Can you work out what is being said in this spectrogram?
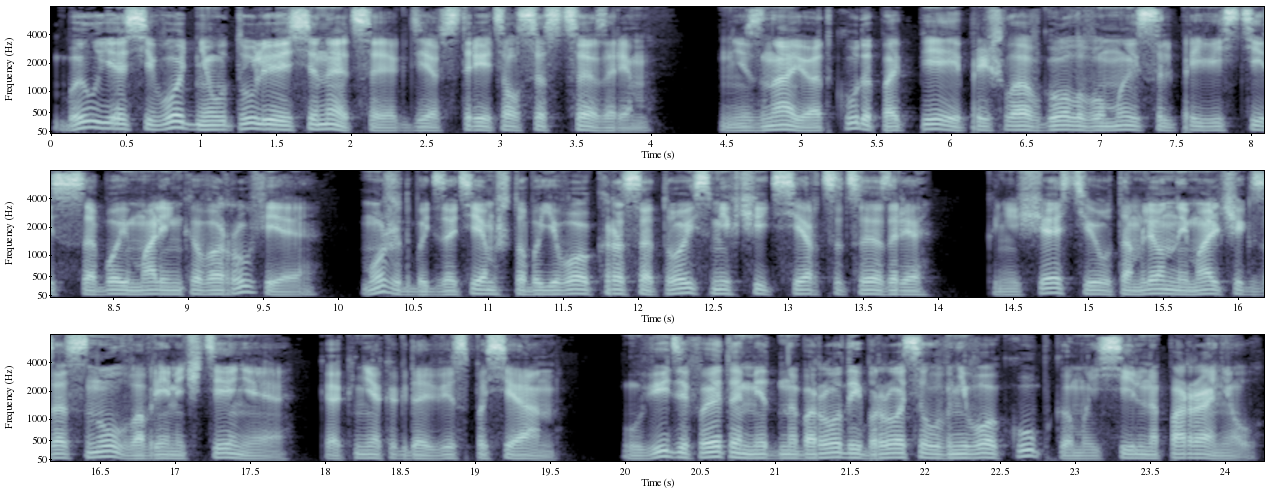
«Был я сегодня у Тулия Синеция, где встретился с Цезарем. Не знаю, откуда Попее пришла в голову мысль привести с собой маленького Руфия, может быть, за тем, чтобы его красотой смягчить сердце Цезаря, к несчастью, утомленный мальчик заснул во время чтения, как некогда Веспасиан. Увидев это, Меднобородый бросил в него кубком и сильно поранил.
